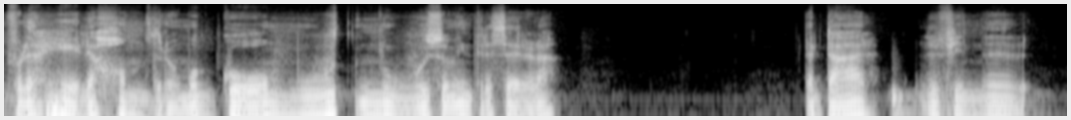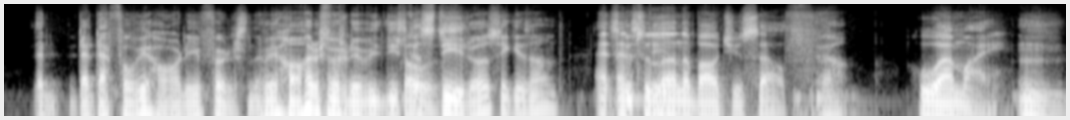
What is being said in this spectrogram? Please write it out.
For det hele handler om å gå mot noe som interesserer deg. Det er der du finner Det er, er derfor vi har de følelsene vi har. For de skal styre oss, ikke sant? And, and to learn about yourself. Ja. Who am I? Mm.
